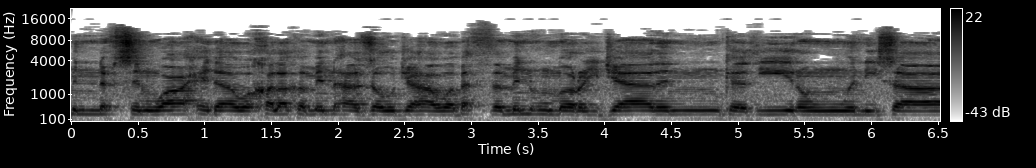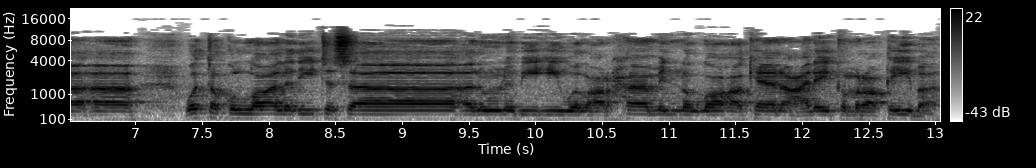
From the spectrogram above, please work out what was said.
من نفس واحدة وخلق منها زوجها وبث منهما رجالا كثيرا ونساء. واتقوا الله الذي تساءلون به والأرحام إن الله كان عليكم رقيبا.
